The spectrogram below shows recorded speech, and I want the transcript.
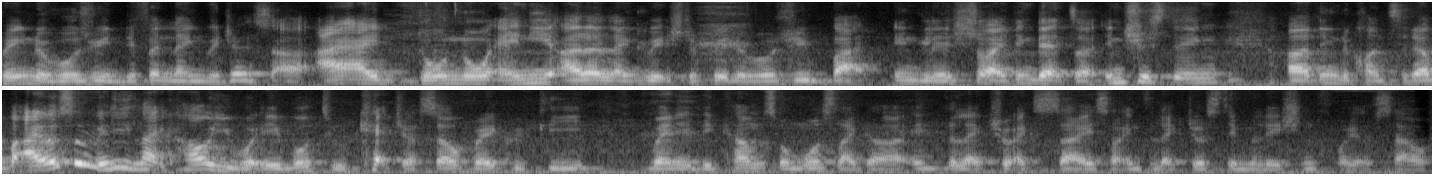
praying the rosary in different languages. Uh, I, I don't know any other language to pray the rosary but English, so I think that's an interesting uh, thing to consider. But I also really like how you were able to catch yourself very quickly when it becomes almost like an intellectual exercise or intellectual stimulation for yourself.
